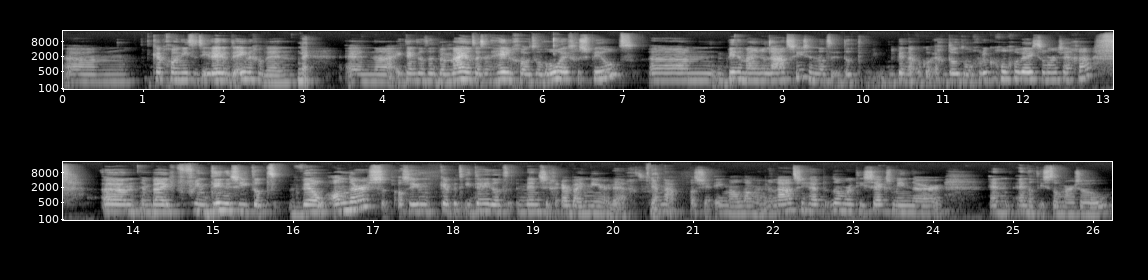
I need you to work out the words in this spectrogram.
Ehm, ik heb gewoon niet het idee dat ik de enige ben. Nee. En eh, ik denk dat het bij mij altijd een hele grote rol heeft gespeeld ehm, binnen mijn relaties. En dat, dat, ik ben daar ook wel echt doodongelukkig om geweest, zullen we maar zeggen. Ehm, en bij vriendinnen zie ik dat wel anders. Als in, ik heb het idee dat mens zich erbij neerlegt. Van, Ja. Nou, als je eenmaal lang een relatie hebt, dan wordt die seks minder. En, en dat is dan maar zo.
